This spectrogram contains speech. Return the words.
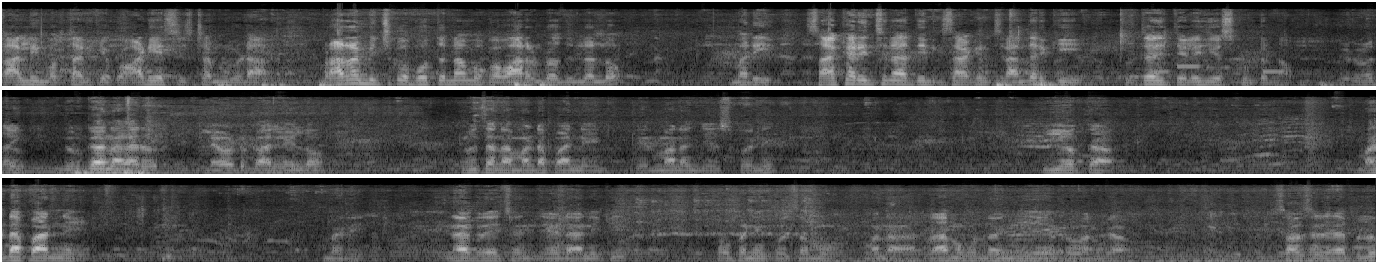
ఖాళీ మొత్తానికి ఒక ఆడియో సిస్టమ్ను కూడా ప్రారంభించుకోబోతున్నాం ఒక వారం రోజులలో. మరి సహకరించిన దీనికి సహకరించిన అందరికీ కృతజ్ఞత తెలియజేసుకుంటున్నాం. ఈరోజు దుర్గానగర్ లేఅవుట్ కాలనీలో నూతన మండపాన్ని నిర్మాణం చేసుకొని ఈ యొక్క మండపాన్ని మరి ఇనాగ్రేషన్ చేయడానికి ఓపెనింగ్ కోసము మన రామగుండం నియోజకవర్గ శాసనసభ్యులు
